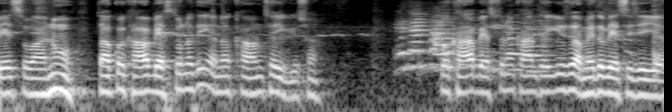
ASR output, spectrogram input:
બેસવાનું. તો આ કોઈ ખાવા બેસતું નથી અને ખાવાનું થઈ ગયું છે. તો ખાવા બેસતું ને ખાવાનું થઈ ગયું છે અમે તો બેસી જઈએ.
